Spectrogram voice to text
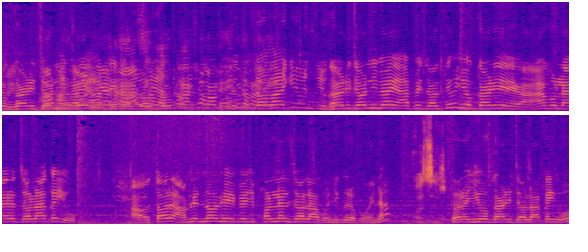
यो गाडी जल्ने भए आफै जल्थ्यो यो गाडी आगो लगाएर जलाएकै हो। अब तर हामीले नभेटेपछि फल्नाले जला भन्ने कुरा भएन। हजुर। तर यो गाडी जलाएकै हो।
